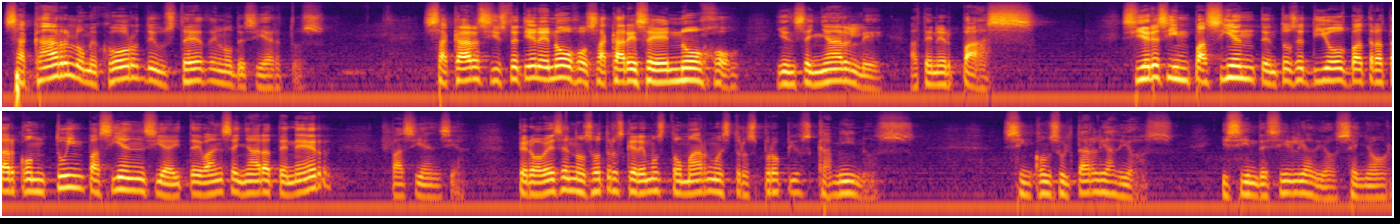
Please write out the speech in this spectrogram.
Sacar lo mejor de usted en los desiertos sacar, si usted tiene enojo, sacar ese enojo y enseñarle a tener paz. Si eres impaciente, entonces Dios va a tratar con tu impaciencia y te va a enseñar a tener paciencia. Pero a veces nosotros queremos tomar nuestros propios caminos sin consultarle a Dios y sin decirle a Dios, Señor,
